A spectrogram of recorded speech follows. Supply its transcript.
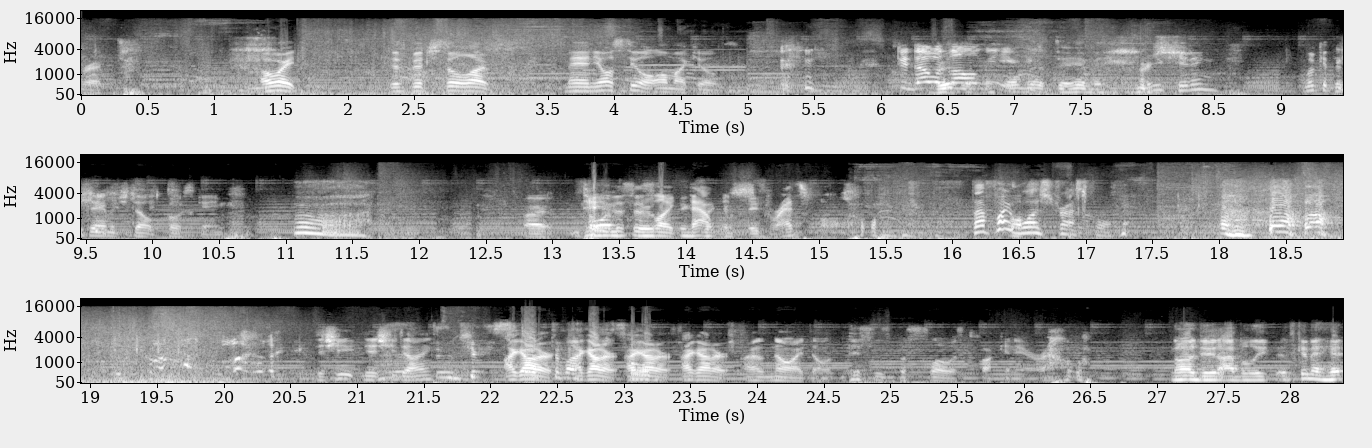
Wrecked. Oh wait, this bitch still alive. Man, y'all steal all my kills. Dude, that was all me. All that damage. Are you kidding? Look at the damage dealt post game. Alright. Davis is like, that was stressful. that fight was stressful. Did she? Did she die? Dude, she was I got stuck to her. I got her. I got her. I got her. No, I don't. This is the slowest fucking arrow. No, dude, I believe it's gonna hit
